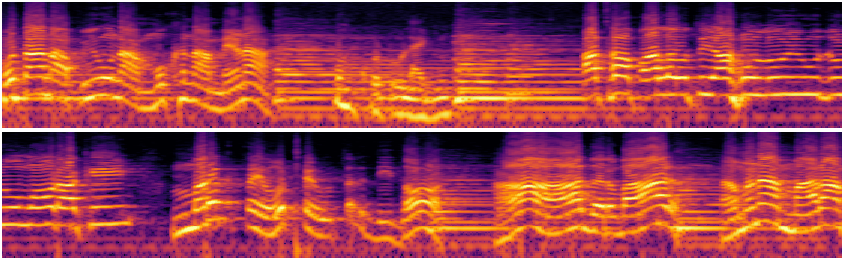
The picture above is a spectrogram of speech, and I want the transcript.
પોતાના પિયુના મુખના મેણા બહુ ખોટું લાગ્યું. આછા પાલવથી આહું લુઈ ઉજળું મો રાખી, મરકતે ઓઠે ઉતર દીધો. હા, દરબાર, હમણાં મારા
